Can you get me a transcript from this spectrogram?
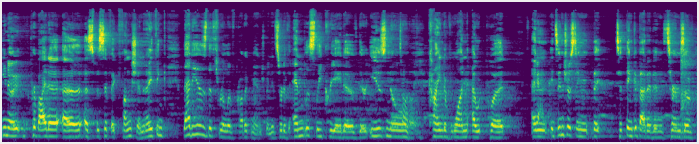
you know, provide a, a, a specific function. And I think that is the thrill of product management. It's sort of endlessly creative. There is no Totally. kind of one output. And it's interesting that to think about it in terms of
